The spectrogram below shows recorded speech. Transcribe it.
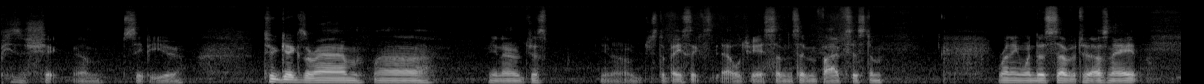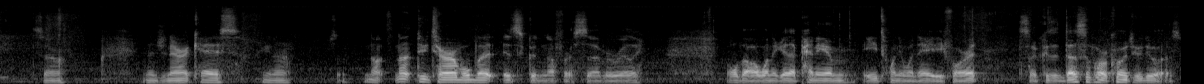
piece of shit um, CPU two gigs of RAM, uh, you know, just you know, just a basic LGA 775 system, running Windows Server 2008. So, in a generic case, you know, so not not too terrible, but it's good enough for a server, really. Although I want to get a Pentium E2180 for it, so because it does support Core 2 Duos.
